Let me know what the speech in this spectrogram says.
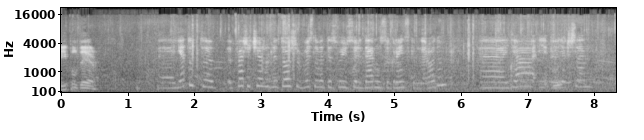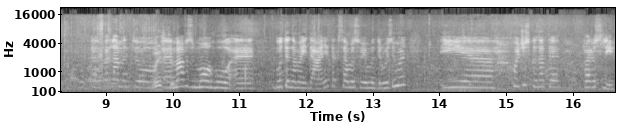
people there. Е, Я тут е, в першу чергу для того, щоб висловити свою солідарність з українським народом. Е, Я е, як член е, парламенту е, мав змогу е, бути на Майдані, так само зі своїми друзями. І е, хочу сказати пару слів.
